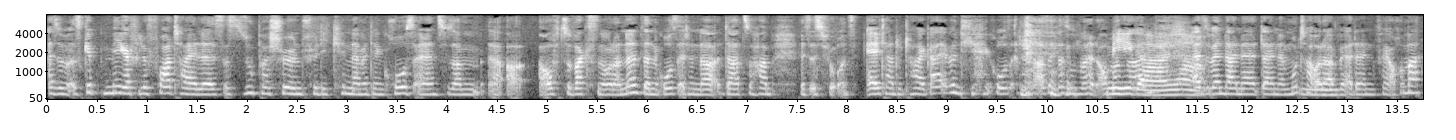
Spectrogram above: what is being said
also es gibt mega viele Vorteile. Es ist super schön für die Kinder mit den Großeltern zusammen äh, aufzuwachsen oder ne, seine Großeltern da, da zu haben. Es ist für uns Eltern total geil, wenn die Großeltern da sind. Das muss man halt auch Mega, mal sagen. ja. Also wenn deine deine Mutter oder wer dein wer auch immer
